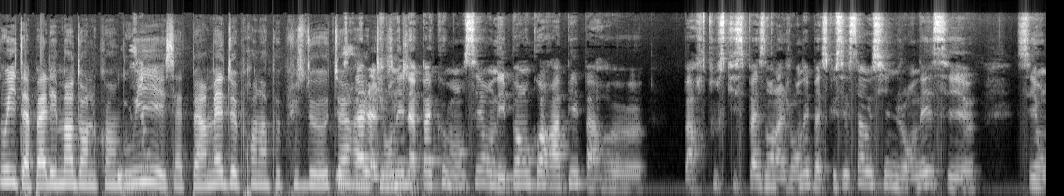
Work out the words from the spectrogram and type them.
Oui, t'as pas les mains dans le cambouis et ça te permet de prendre un peu plus de hauteur. Ça, la journée n'a pas commencé, on n'est pas encore happé par euh, par tout ce qui se passe dans la journée parce que c'est ça aussi une journée, c'est c'est on,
